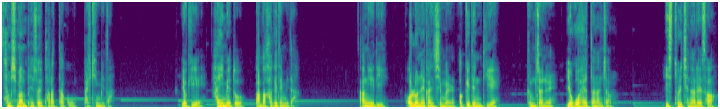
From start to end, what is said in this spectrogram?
30만 페소에 팔았다고 밝힙니다. 여기에 하임에도 반박하게 됩니다. 앙헬이 언론의 관심을 얻게 된 뒤에 금전을 요구하였다는 점. 히스토리 채널에서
